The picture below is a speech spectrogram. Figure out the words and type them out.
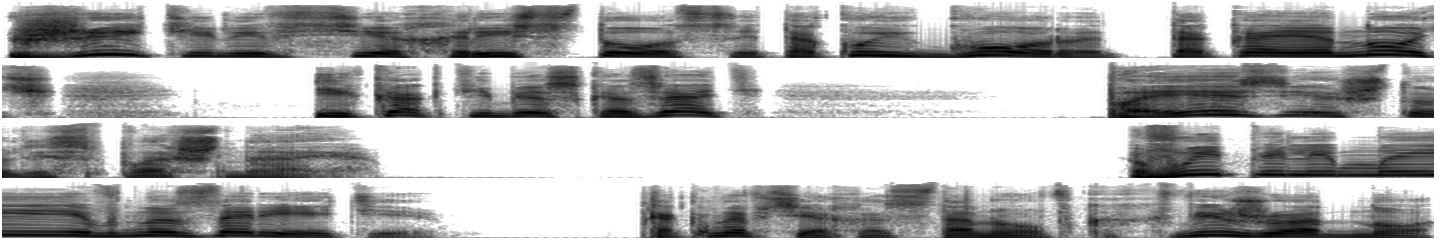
жители все Христосы, такой город, такая ночь и, как тебе сказать, поэзия, что ли, сплошная? Выпили мы в Назарете, как на всех остановках. Вижу одно.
